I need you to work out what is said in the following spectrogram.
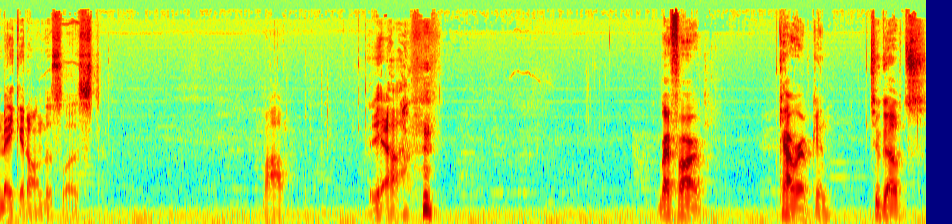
make it on this list. Wow. Yeah. Brett Favre, Cal Ripken, two goats,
